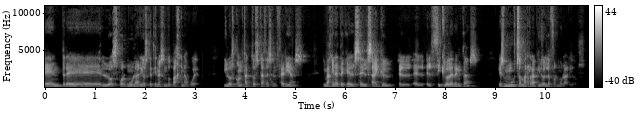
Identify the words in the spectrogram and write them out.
entre los formularios que tienes en tu página web y los contactos que haces en ferias, imagínate que el sales cycle, el, ciclo de ventas, es mucho más rápido el de formularios.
